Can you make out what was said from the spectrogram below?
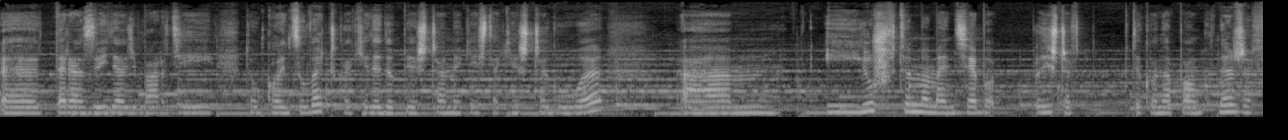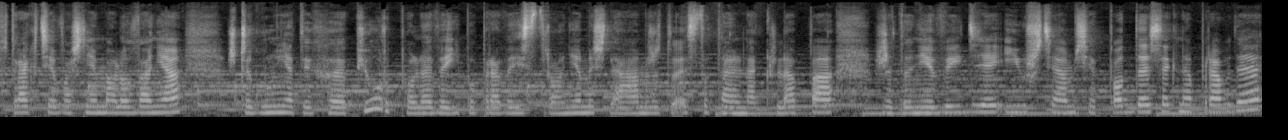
e, teraz widać bardziej tą końcóweczkę, kiedy dopieszczam jakieś takie szczegóły. Um, I już w tym momencie, bo jeszcze w tylko napomknę, że w trakcie właśnie malowania, szczególnie tych piór po lewej i po prawej stronie, myślałam, że to jest totalna klapa, że to nie wyjdzie i już chciałam się poddać tak naprawdę.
